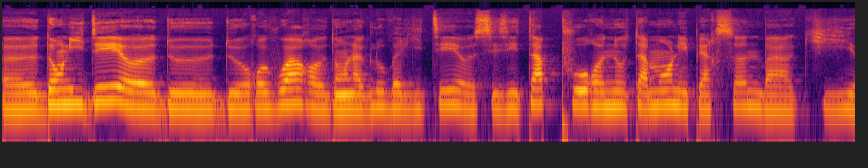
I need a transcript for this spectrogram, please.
euh, dans l'idée euh, de, revoir euh, dans la globalité ces étapes pour notamment les personnes bah, qui,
